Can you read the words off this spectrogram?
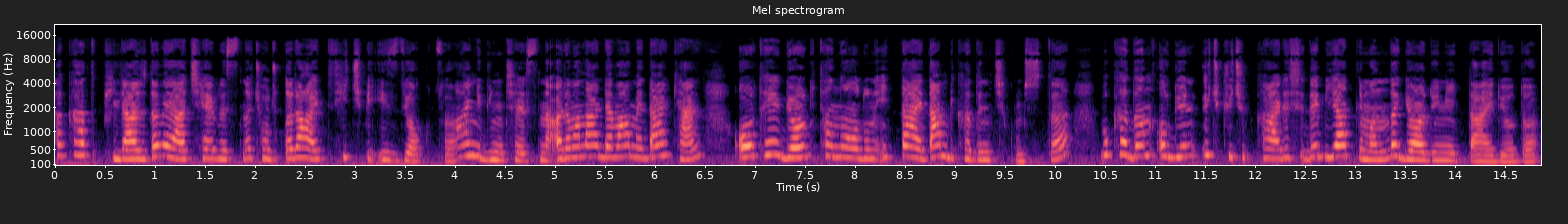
Fakat plajda veya çevresinde çocuklara ait hiçbir iz yoktu. Aynı gün içerisinde aramalar devam ederken ortaya görgü tanığı olduğunu iddia eden bir kadın çıkmıştı. Bu kadın o gün üç küçük kardeşi de bir yat limanında gördüğünü iddia ediyordu.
